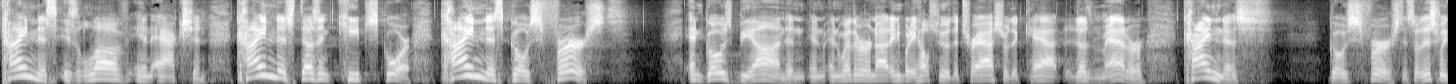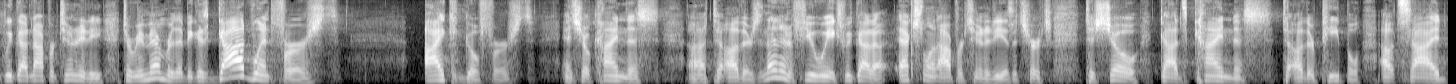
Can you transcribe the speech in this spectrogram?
Kindness is love in action. Kindness doesn't keep score, kindness goes first and goes beyond. And, and, and whether or not anybody helps me with the trash or the cat, it doesn't matter. Kindness goes first. And so this week we've got an opportunity to remember that because God went first, I can go first and show kindness uh, to others. And then in a few weeks, we've got an excellent opportunity as a church to show God's kindness to other people outside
